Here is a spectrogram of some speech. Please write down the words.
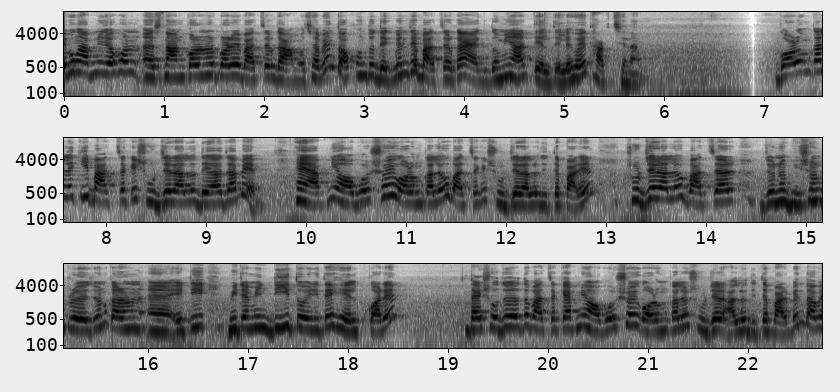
এবং আপনি যখন স্নান করানোর পরে বাচ্চার গা মোছাবেন, তখন তো দেখবেন যে বাচ্চার গা একদমই আর তেল তেলে হয়ে থাকছে না। গরমকালে কি বাচ্চাকে সূর্যের আলো দেওয়া যাবে? হ্যাঁ আপনি অবশ্যই গরমকালেও বাচ্চাকে সূর্যের আলো দিতে পারেন। সূর্যের আলো বাচ্চার জন্য ভীষণ প্রয়োজন, কারণ এটি ভিটামিন ডি তৈরিতে হেল্প করে। তাই সদ্যজাত বাচ্চাকে আপনি অবশ্যই গরমকালেও সূর্যের আলো দিতে পারবেন। তবে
